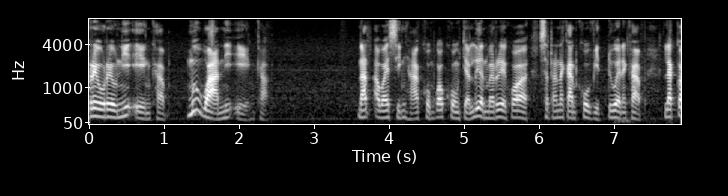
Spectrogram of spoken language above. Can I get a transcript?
เร็วๆนี้เองครับ เมื่อวานนี้เองครับ นัดเอาไว้สิงหาคมก็คงจะเลื่อนมาเรื่อยเพราะว่าสถานการณ์โควิดด้วยนะครับ และก็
